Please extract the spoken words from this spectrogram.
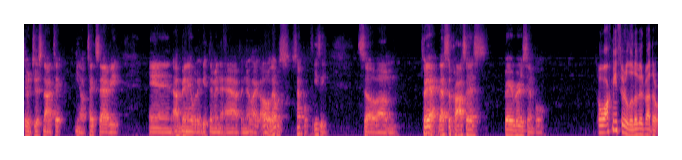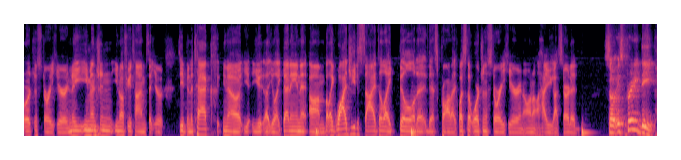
they're just not tech, you know, tech savvy. And I've been able to get them in the app, and they're like, "Oh, that was simple, easy." So, um, so yeah, that's the process. Very, very simple. So walk me through a little bit about the origin story here. I know you, mentioned, you know, a few times that you're deep into tech, you know, you, you that you like betting, um, but like, why did you decide to like build a, this product? What's the origin story here and on how you got started? So it's pretty deep.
